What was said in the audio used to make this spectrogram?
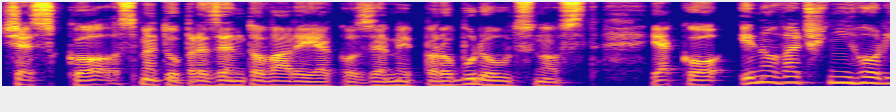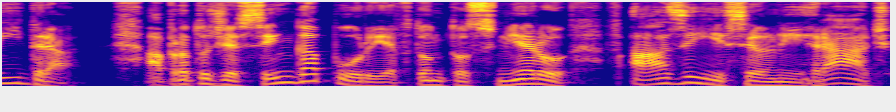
Česko jsme tu prezentovali jako zemi pro budoucnost, jako inovačního lídra. A protože Singapur je v tomto směru v Ázii silný hráč,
